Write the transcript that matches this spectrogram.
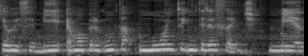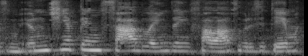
que eu recebi é uma pergunta muito interessante, mesmo. Eu não tinha pensado ainda em falar sobre esse tema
